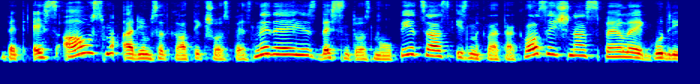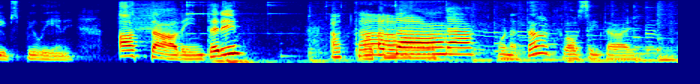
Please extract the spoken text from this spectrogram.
Bet es Ausma ar jums atkal tikšos pēc nedēļas, 10.05. izmeklētā klausīšanās spēlē gudrības pilieni. Atā, Vinteri! Atā! Atā! Tā. Un atā, klausītāji!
